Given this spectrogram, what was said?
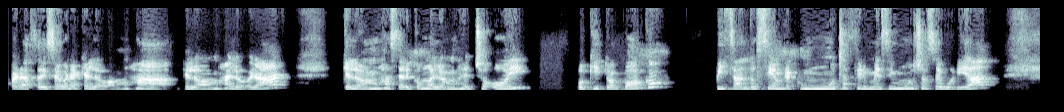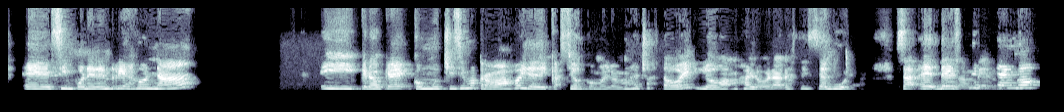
pero estoy segura que lo vamos a, que lo vamos a lograr, que lo vamos a hacer como lo hemos hecho hoy, poquito a poco, pisando siempre con mucha firmeza y mucha seguridad, eh, sin poner en riesgo nada. Y creo que con muchísimo trabajo y dedicación, como lo hemos hecho hasta hoy, lo vamos a lograr, estoy segura. O sea, eh, de eso tengo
